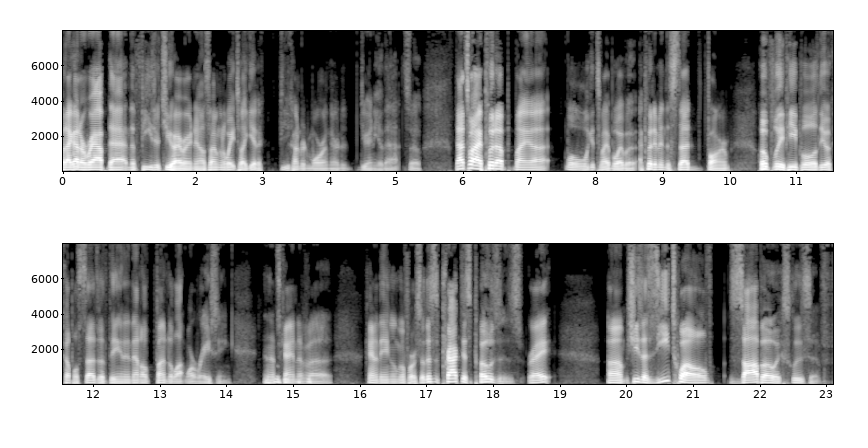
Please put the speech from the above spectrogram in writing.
But I got to wrap that, and the fees are too high right now, so I'm gonna wait till I get a few hundred more in there to do any of that. So that's why I put up my. uh Well, we'll get to my boy, but I put him in the stud farm. Hopefully, people will do a couple studs with me, and then that'll fund a lot more racing. And that's kind of uh kind of the angle I'm going for. So this is practice poses, right? Um, she's a Z12 Szabo exclusive.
